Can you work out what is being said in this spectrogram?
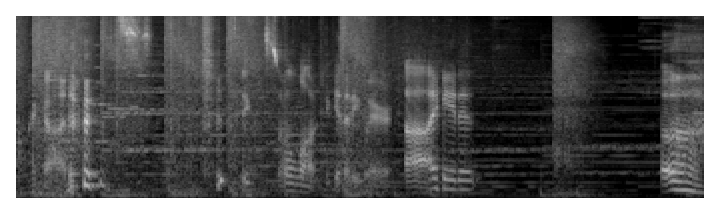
Oh my god. it takes so long to get anywhere. Ah, I hate it. Ugh.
